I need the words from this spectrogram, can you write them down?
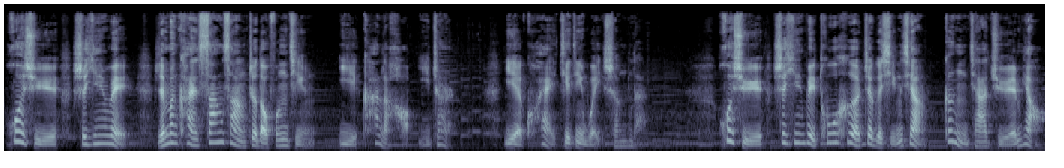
或许是因为人们看桑桑这道风景已看了好一阵儿，也快接近尾声了；或许是因为秃鹤这个形象更加绝妙，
